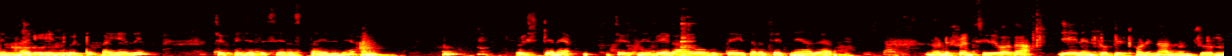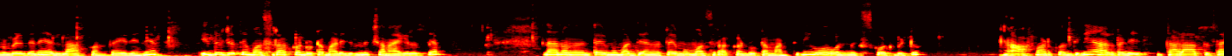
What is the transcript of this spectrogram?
ದಿನಾಗಿ ಹಿಂಡ್ಬಿಟ್ಟು ಕೈಯಲ್ಲಿ ಚಟ್ನಿ ಜೊತೆ ಸೇರಿಸ್ತಾ ಇದ್ದೀನಿ. ಇಷ್ಟೇ ಚಟ್ನಿ ಬೇಗ ಆಗೋಗುತ್ತೆ. ಈ ಥರ ಚಟ್ನಿ ಆದರೆ ನೋಡಿ ಫ್ರೆಂಡ್ಸ್ ಇವಾಗ ಏನೇನು ತುಟ್ಟಿಟ್ಕೊಂಡಿದ್ದೋ ಅದನ್ನ ಒಂಚೂರು ಬೆಳೆದೇ ಎಲ್ಲ ಹಾಕ್ಕೊತಾ ಇದ್ದೀನಿ. ಇದ್ರ ಜೊತೆ ಮೊಸರು ಹಾಕ್ಕೊಂಡು ಊಟ ಮಾಡಿದ್ರೂ ಚೆನ್ನಾಗಿರುತ್ತೆ. ನಾನು ಒಂದೊಂದು ಟೈಮು ಮಧ್ಯಾಹ್ನ ಟೈಮು ಮೊಸರು ಹಾಕ್ಕೊಂಡು ಊಟ ಮಾಡ್ತೀನಿ. ಇವಾಗ ಒಂದು ಮಿಕ್ಸ್ ಕೊಟ್ಬಿಟ್ಟು ಆಫ್ ಮಾಡ್ಕೊತೀನಿ. ಆಲ್ರೆಡಿ ತಳ ಹತ್ತುತ್ತಾ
